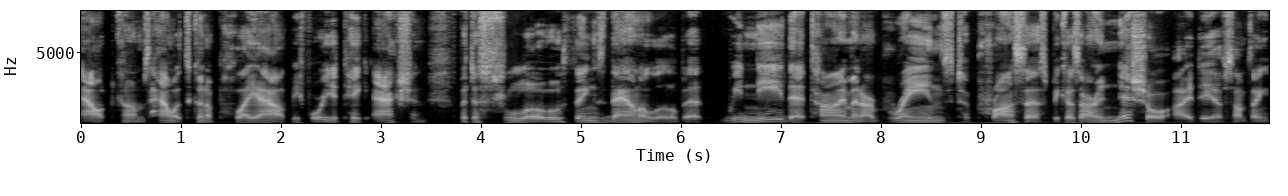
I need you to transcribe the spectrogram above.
outcomes, how it's going to play out before you take action, but to slow things down a little bit. We need that time in our brains to process because our initial idea of something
